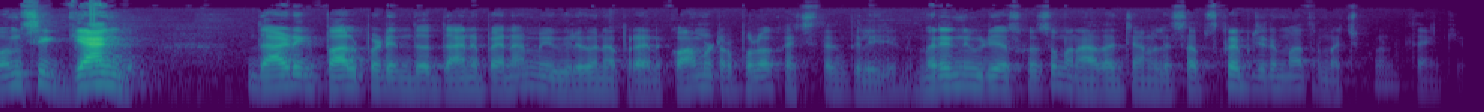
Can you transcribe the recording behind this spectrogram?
వంశీ గ్యాంగ్ దాడికి పాల్పడిందో దానిపైన మీ విలువైన ప్రయాణ. కామెంట్ రూపంలో ఖచ్చితంగా తెలియజేయండి. మరిన్ని వీడియోస్ కోసం మన ఆదాయం ఛానల్ సబ్స్క్రైబ్ చేయడం మాత్రం మర్చిపోండి థ్యాంక్ యూ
